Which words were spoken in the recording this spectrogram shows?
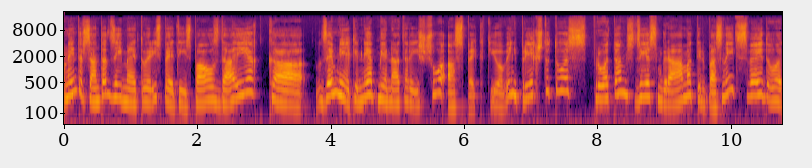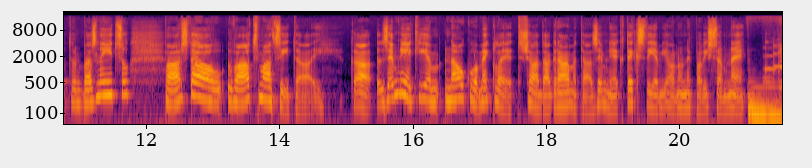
Un interesanti atzīmēt, to ir izpētījis Pauls Daija, ka zemnieki ir neapmierināti arī šo aspektu, jo viņu priekšstatos, protams, dziesmu grāmata ir baznīcas veidot, un baznīcu pārstāv vācu mācītāji ka zemniekiem nav ko meklēt šādā grāmatā, zemnieku tekstiem jau nu nepavisam nē. Ne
